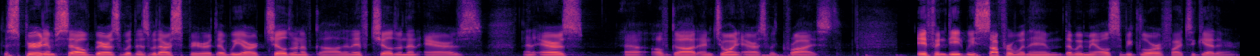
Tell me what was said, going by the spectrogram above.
The Spirit Himself bears witness with our spirit that we are children of God, and if children, then heirs, and heirs uh, of God, and joint heirs with Christ. If indeed we suffer with Him, that we may also be glorified together.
